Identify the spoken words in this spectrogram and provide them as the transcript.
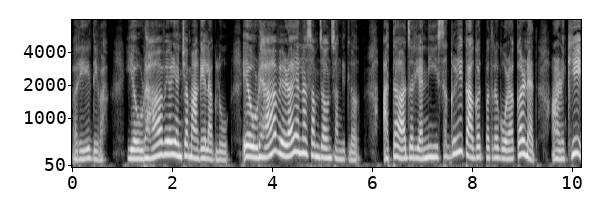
अरे देवा एवढा वेळ यांच्या मागे लागलो एवढ्या वेळा यांना समजावून सांगितलं. आता जर यांनी ही सगळी कागदपत्र गोळा करण्यात आणखी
